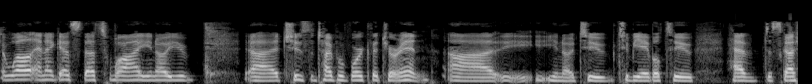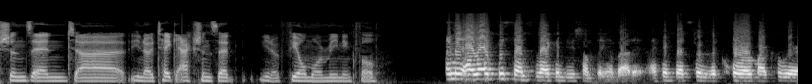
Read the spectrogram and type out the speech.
Well, and I guess that's why you know you uh, choose the type of work that you're in. Uh, you know, to to be able to have discussions and uh, you know take actions that you know feel more meaningful. I mean, I like the sense that I can do something about it. I think that's sort of the core of my career.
